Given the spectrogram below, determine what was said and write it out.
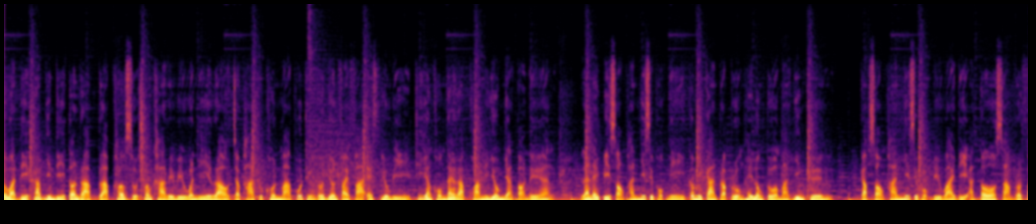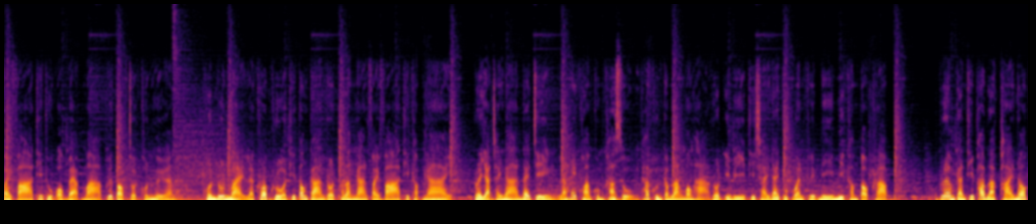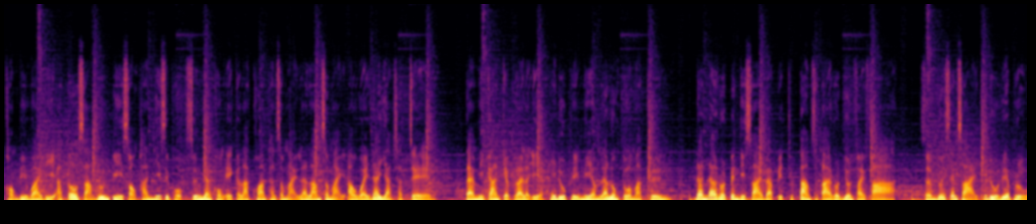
สวัสดีครับ ยินดีต้อนรับกลับเข้าสู่ช่องคารีวิว วันนี้เราจะพาทุกคนมาพูดถึงรถยนต์ไฟฟ้า SUV ที่ยังคงได้รับความนิยมอย่างต่อเนื่อง และในปี 2026 นี้ก็มีการปรับปรุงให้ลงตัวมากยิ่งขึ้น กับ 2026 BYD Atto 3 รถไฟฟ้าที่ถูกออกแบบมาเพื่อตอบโจทย์คนเมือง คนรุ่นใหม่และครอบครัวที่ต้องการรถพลังงานไฟฟ้าที่ขับง่าย ประหยัดใช้งานได้จริง และให้ความคุ้มค่าสูง ถ้าคุณกำลังมองหารถ EV ที่ใช้ได้ทุกวันคลิปนี้มีคำตอบครับ เริ่มกันที่ภาพลักษณ์ภายนอกของ BYD Atto 3 รุ่นปี 2026 ซึ่งยังคงเอกลักษณ์ความทันสมัยและล้ำสมัยเอาไว้ได้อย่างชัดเจน แต่มีการเก็บรายละเอียดให้ดูพรีเมียมและลงตัวมากขึ้น ด้านหน้ารถเป็นดีไซน์แบบปิดทึบตามสไตล์รถยนต์ไฟฟ้า เสริมด้วยเส้นสายที่ดูเรียบหรู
